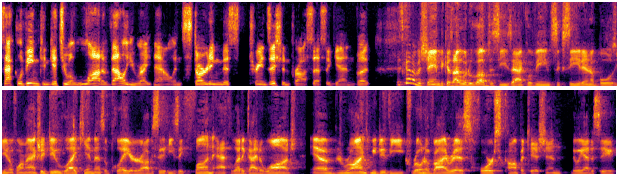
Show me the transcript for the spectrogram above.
Zach LaVine can get you a lot of value right now in starting this transition process again. But it's kind of a shame because I would love to see Zach LaVine succeed in a Bulls uniform. I actually do like him as a player. Obviously, he's a fun, athletic guy to watch. It reminds me to the coronavirus horse competition that we had to see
